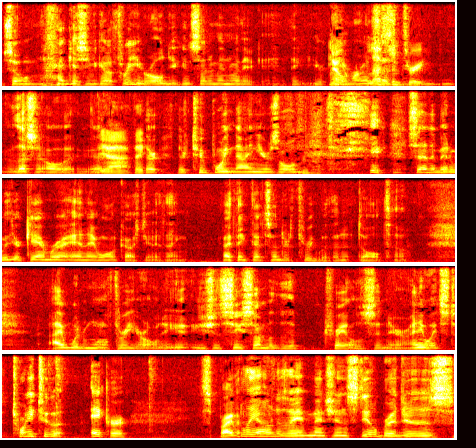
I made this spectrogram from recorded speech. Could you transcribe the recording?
So I guess if you've got a three-year-old, you can send them in with your, your No, camera. It less says- than three. Less than oh uh, Yeah, they- they're they're two point nine years old. send them in with your camera, and they won't cost you anything. I think that's under three with an adult though. I wouldn't want a three-year-old. You, you should see some of the trails in there. Anyway, it's 22 acre. It's privately owned, as I mentioned. Steel bridges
